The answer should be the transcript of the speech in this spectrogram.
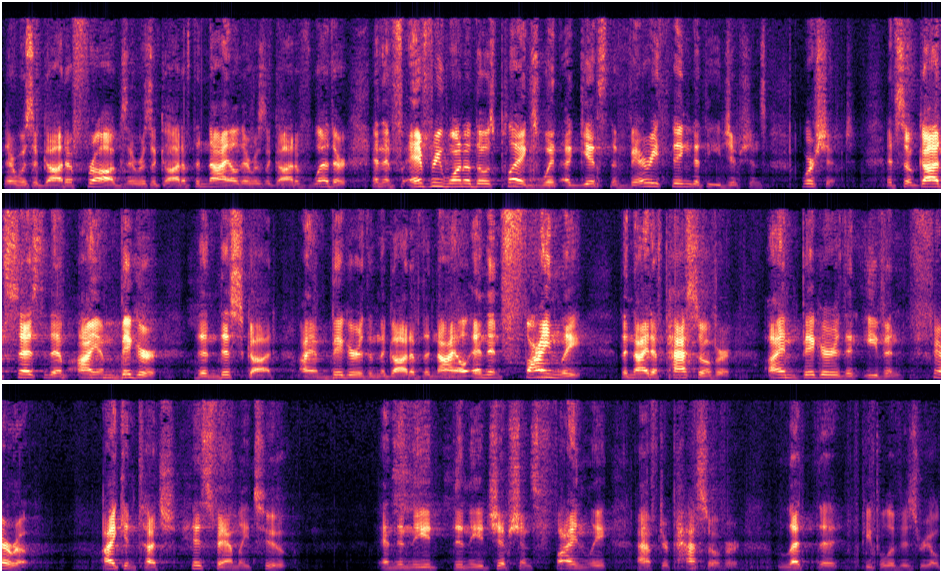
There was a god of frogs. There was a god of the Nile. There was a god of weather. And then every one of those plagues went against the very thing that the Egyptians worshiped. And so God says to them, I am bigger than this God. I am bigger than the God of the Nile. And then finally, the night of Passover, I'm bigger than even Pharaoh. I can touch his family too. And then the, then the Egyptians finally, after Passover, let the people of Israel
